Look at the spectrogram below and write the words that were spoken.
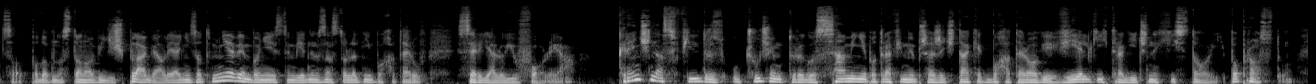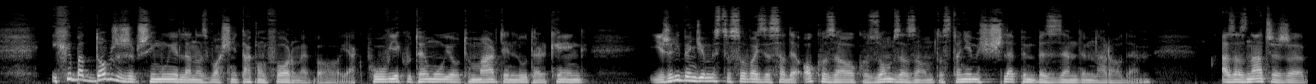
co podobno stanowi dziś plagę, ale ja nic o tym nie wiem, bo nie jestem jednym z nastoletnich bohaterów serialu Euphoria. Kręci nas filtr z uczuciem, którego sami nie potrafimy przeżyć tak jak bohaterowie wielkich, tragicznych historii. Po prostu. I chyba dobrze, że przyjmuje dla nas właśnie taką formę, bo jak pół wieku temu ujął to Martin Luther King, jeżeli będziemy stosować zasadę oko za oko, ząb za ząb, to staniemy się ślepym, bezzębnym narodem. A zaznaczę, że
